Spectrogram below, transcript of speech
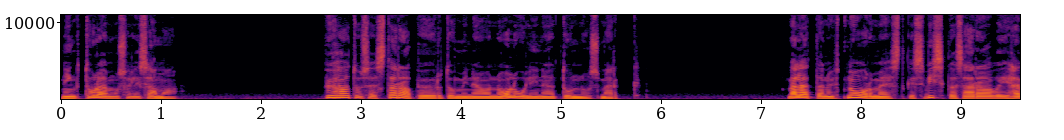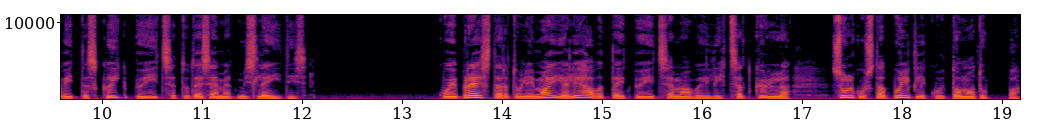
ning tulemus oli sama. pühadusest ärapöördumine on oluline tunnusmärk. mäletan üht noormeest, kes viskas ära või hävitas kõik pühitsetud esemed, mis leidis. kui preester tuli majja lihavõtteid pühitsema või lihtsalt külla, sulgus ta põlglikult oma tuppa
